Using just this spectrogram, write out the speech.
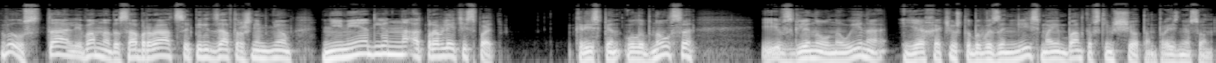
«Вы устали, вам надо собраться перед завтрашним днем. Немедленно отправляйтесь спать». Криспин улыбнулся и взглянул на Уина. «Я хочу, чтобы вы занялись моим банковским счетом», — произнес он.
